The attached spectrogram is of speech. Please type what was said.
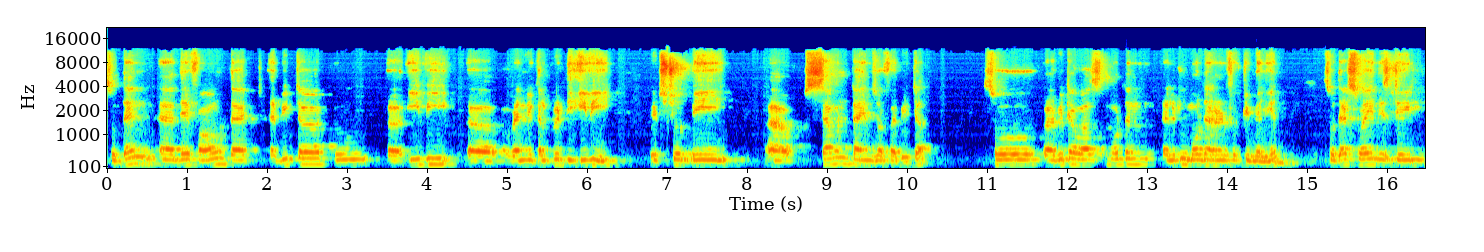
so then uh, they found that EBITDA to uh, EV, uh, when we calculate the EV, it should be uh, seven times of EBITDA. So EBITDA was more than a little more than 150 million. So that's why this deal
